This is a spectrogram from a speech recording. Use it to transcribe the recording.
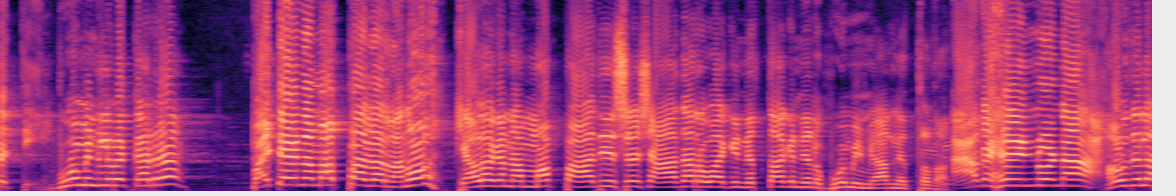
ಐತಿ ಭೂಮಿ ನಿಲ್ಬೇಕಾರ ಬಡ್ಡೆ ನಮ್ಮ ಅಪ್ಪ ಅದಾರ ನಾನು? ಕೆಳಗ ನಮ್ಮಪ್ಪ ಆದಿಶೇಷ ಆಧಾರವಾಗಿ ನಿತ್ತಾಗ ನಿನ್ನ ಭೂಮಿ ಮ್ಯಾಲ ನಿತ್ತದ ಆಗ ಹೇಳಿ ನೋಡ ಹೌದಿಲ್ಲ?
